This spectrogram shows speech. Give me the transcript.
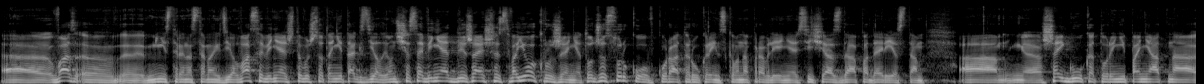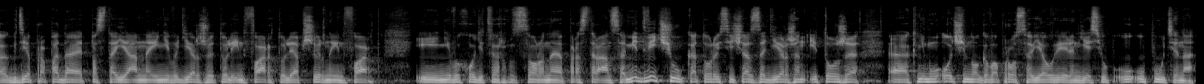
э, вас, э, министр иностранных дел, вас обвиняет, что вы что-то не так сделали. Он сейчас обвиняет ближайшее свое окружение, тот же Сурков, куратор украинского направления, сейчас, да, под арестом, а, Шойгу, который непонятно где пропадает постоянно, постоянно и не выдерживает то ли инфаркт, то ли обширный инфаркт и не выходит в информационное пространство. Медведчук, который сейчас задержан и тоже э, к нему очень много вопросов, я уверен, есть у, у, у Путина.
